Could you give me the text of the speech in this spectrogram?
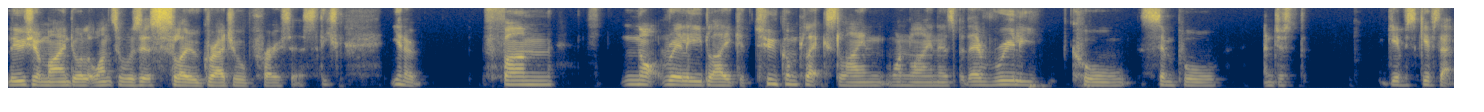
lose your mind all at once, or was it a slow, gradual process? These, you know, fun, not really like too complex line one liners, but they're really cool, simple, and just gives gives that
